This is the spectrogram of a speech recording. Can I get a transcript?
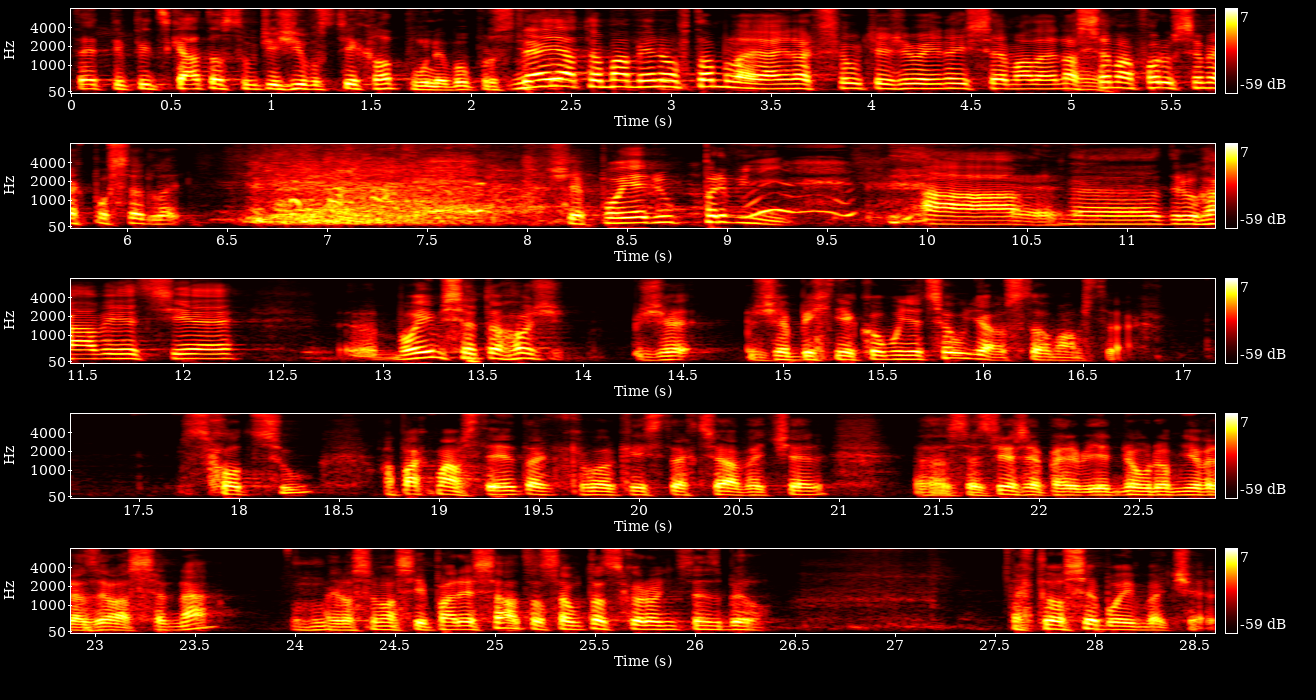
To je typická ta soutěživost těch chlapů, nebo prostě... Ne, já to mám jenom v tomhle, já jinak soutěživý nejsem, ale na semaforu jsem jak posedlej. že pojedu první. A e, druhá věc je, e, bojím se toho, že, že bych někomu něco udělal, z toho mám strach. Z chodců. A pak mám stejně tak velký strach třeba večer e, ze zvěře. Jednou do mě vrazila srna, měl jsem asi 50 a z auta skoro nic nezbylo. Tak toho se bojím večer.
